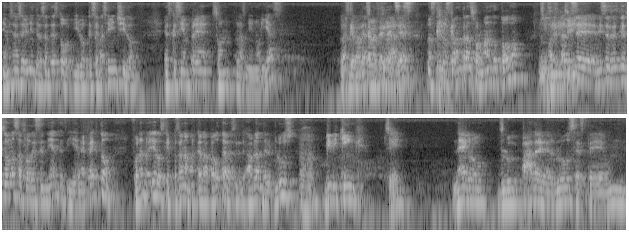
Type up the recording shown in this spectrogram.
Y a mí se me hace bien interesante esto. Y lo que se me hace bien chido es que siempre son las minorías Las que marcan. Los que, los que van transformando todo. Sí, Ahorita sí. dice, dices es que son los afrodescendientes. Y en efecto, fueron ellos los que empezaron a marcar la pauta. Hablan del blues. B.B. King, Sí. negro, padre del blues, este, un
